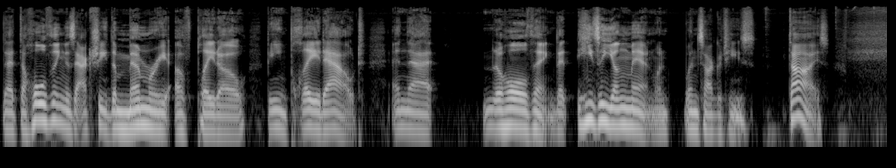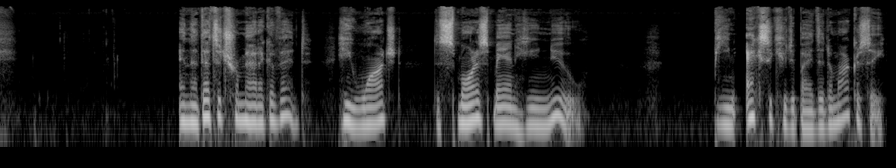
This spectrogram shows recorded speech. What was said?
that the whole thing is actually the memory of Plato being played out, and that the whole thing that he's a young man when when Socrates dies, and that that's a traumatic event. He watched the smartest man he knew being executed by the democracy.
